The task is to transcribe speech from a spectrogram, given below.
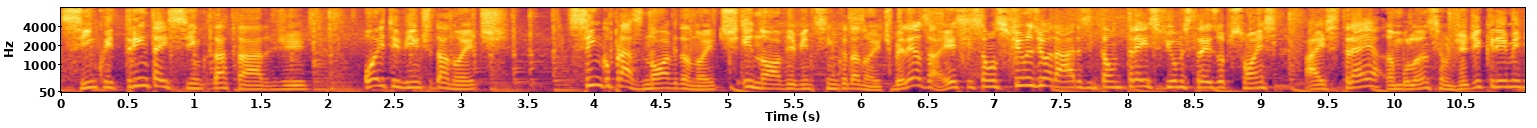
5 e 35 da tarde, 8 e 20 da noite 5 para as 9 da noite e 9 e 25 da noite, beleza? Esses são os filmes e horários, então três filmes, três opções. A estreia, Ambulância, um dia de crime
